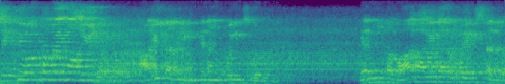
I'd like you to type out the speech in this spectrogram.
శక్తివంతమైన ఆయుధం. ఆయుధాన్ని ఇది నన్ను ఉపయోగించబోతుంది ఎంత బాగా ఆయుధాలు ఉపయోగిస్తారో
